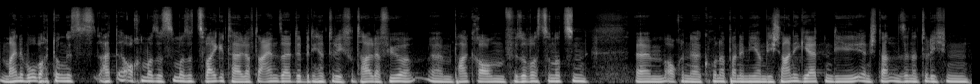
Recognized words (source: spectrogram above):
meine Beobachtung ist, hat auch immer so, ist immer so zweigeteilt. Auf der einen Seite bin ich natürlich total dafür, ähm, Parkraum für sowas zu nutzen. Ähm, auch in der Corona-Pandemie haben die Schanigärten, die entstanden sind, natürlich einen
